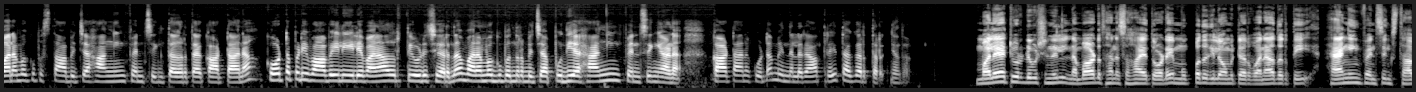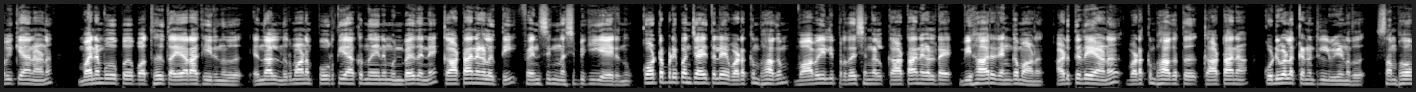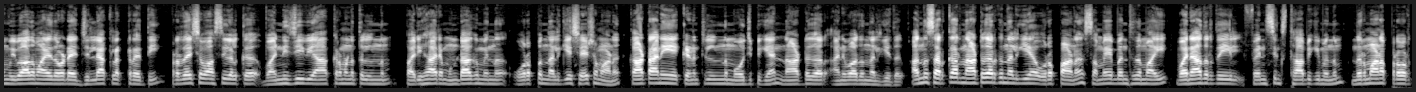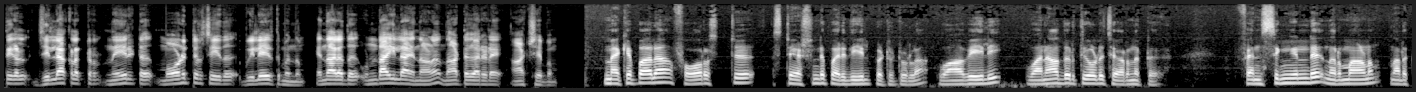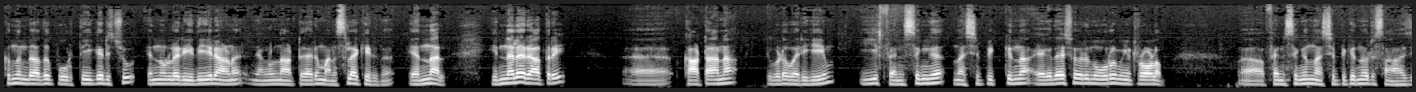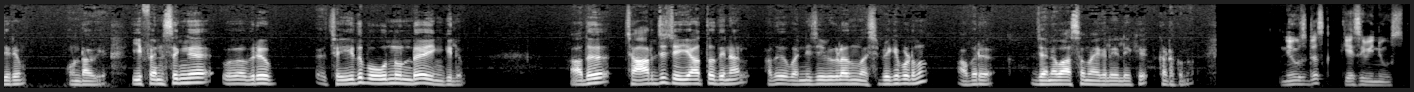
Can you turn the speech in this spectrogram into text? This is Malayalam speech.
വനവകുപ്പ് സ്ഥാപിച്ച ഹാങ്ങിംഗ് ഫെൻസിംഗ് തകർത്ത കാട്ടാന. കോട്ടപ്പടി വാവേലിയിലെ വനാതിർത്തിയോട് ചേർന്ന് വനംവകുപ്പ് നിർമ്മിച്ച പുതിയ ഹാങ്ങിംഗ് ആണ് കാട്ടാനക്കൂട്ടം ഇന്നലെ രാത്രി തകർത്തെറിഞ്ഞത്. മലയാറ്റൂർ ഡിവിഷനിൽ നബാർഡ് ധനസഹായത്തോടെ മുപ്പത് കിലോമീറ്റർ വനാതിർത്തി ഹാങ്ങിംഗ് ഫെൻസിംഗ് സ്ഥാപിക്കാനാണ് വനംവകുപ്പ് പദ്ധതി തയ്യാറാക്കിയിരുന്നത്. എന്നാൽ നിർമ്മാണം പൂർത്തിയാക്കുന്നതിന് മുൻപേ തന്നെ കാട്ടാനകളെത്തി ഫെൻസിംഗ് നശിപ്പിക്കുകയായിരുന്നു. കോട്ടപ്പടി പഞ്ചായത്തിലെ വടക്കും ഭാഗം വാവേലി പ്രദേശങ്ങൾ കാട്ടാനകളുടെ വിഹാര രംഗമാണ് അടുത്തിടെയാണ് വടക്കും ഭാഗത്ത് കാട്ടാന കുടിവെള്ളക്കിണറ്റിൽ വീണത്. സംഭവം വിവാദമായതോടെ ജില്ലാ കളക്ടർ എത്തി. പ്രദേശവാസികൾക്ക് വന്യജീവി ആക്രമണത്തിൽ നിന്നും പരിഹാരമുണ്ടാകുമെന്ന് ഉറപ്പ് നൽകിയ ശേഷമാണ് കാട്ടാനയെ കിണറ്റിൽ നിന്നും മോചിപ്പിക്കാൻ നാട്ടുകാർ അനുവാദം നൽകിയത്. അന്ന് സർക്കാർ നാട്ടുകാർക്ക് നൽകിയ ഉറപ്പാണ് സമയബന്ധിതമായി വനാതിർത്തിയിൽ ഫെൻസിംഗ് സ്ഥാപിക്കുമെന്നും നിർമ്മാണ പ്രവർത്തികൾ ജില്ലാ കളക്ടർ നേരിട്ട് മോണിറ്റർ ചെയ്ത് വിലയിരുത്തുമെന്നും എന്നാൽ അത് ഉണ്ടായില്ല എന്നാണ് നാട്ടുകാരുടെ ആക്ഷേപം. മേക്കപ്പാല ഫോറസ്റ്റ് സ്റ്റേഷന്റെ പരിധിയിൽപ്പെട്ടിട്ടുള്ള വാവേലി വനാതിർത്തിയോട് ചേർന്നിട്ട് ഫെൻസിങ്ങിന്റെ നിർമ്മാണം നടക്കുന്നുണ്ട്. അത് പൂർത്തീകരിച്ചു എന്നുള്ള രീതിയിലാണ് ഞങ്ങൾ നാട്ടുകാർ മനസ്സിലാക്കിയിരുന്നത്. എന്നാൽ ഇന്നലെ രാത്രി കാട്ടാന ഇവിടെ വരികയും ഈ ഫെൻസിങ് നശിപ്പിക്കുന്ന ഏകദേശം ഒരു നൂറ് മീറ്ററോളം ഫെൻസിങ് നശിപ്പിക്കുന്ന ഒരു സാഹചര്യം ഉണ്ടാവുക ഈ ഫെൻസിങ് അവർ ചെയ്തു പോകുന്നുണ്ട് എങ്കിലും അത് ചാർജ് ചെയ്യാത്തതിനാൽ അത് വന്യജീവികളെ നശിപ്പിക്കപ്പെടുന്നു. അവർ ജനവാസ മേഖലയിലേക്ക് കടക്കുന്നു. News desk K news.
